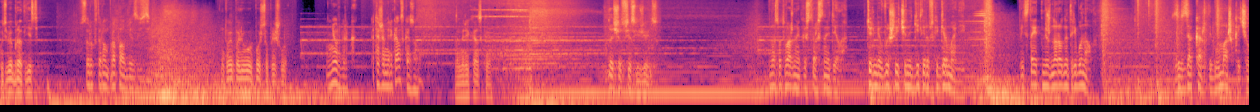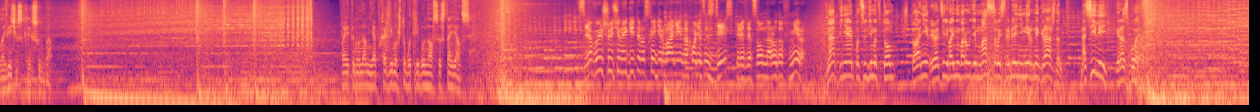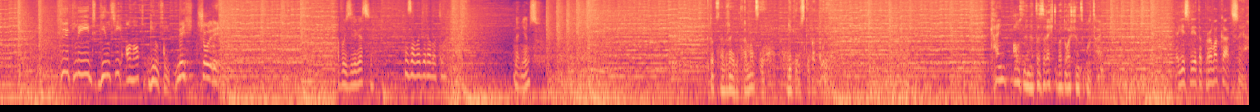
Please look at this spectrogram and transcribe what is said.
У тебя брат есть? В 42-м пропал без вести. На твою полевую почту пришло. Нюрнберг. Это же американская зона. Американская. Да, сейчас все съезжаются. У нас тут важное государственное дело. В тюрьме высшие чины гитлеровской Германии. Предстоит международный трибунал. Здесь за каждой бумажкой человеческая судьба. Поэтому нам необходимо, чтобы трибунал состоялся. Все высшие чины гитлеровской Германии находятся здесь, перед лицом народов мира. Мы обвиняем подсудимых в том, что они превратили войну в орудие массового истребления мирных граждан, насилий и разбоя. Do you plead guilty or not guilty? Nicht schuldig. А вы из делегации? На заводе работала. На немцев. Кто снабжает информацией гитлеровской подполье? Kein Ausländer hat das Recht, über Deutschland zu urteilen. А если это провокация?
